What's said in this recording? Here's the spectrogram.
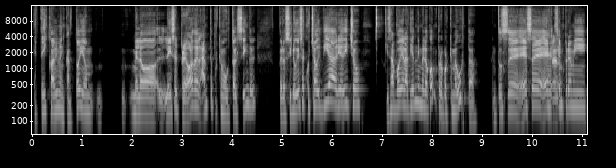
este disco a mí me encantó, yo me lo le hice el pre-order antes porque me gustó el single, pero si lo hubiese escuchado hoy día habría dicho, quizás voy a la tienda y me lo compro porque me gusta. Entonces, ese es Claro. siempre mi,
